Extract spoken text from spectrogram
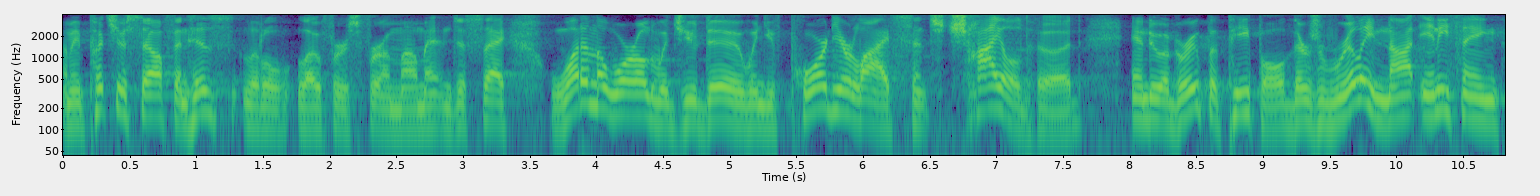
I mean, put yourself in his little loafers for a moment and just say, what in the world would you do when you've poured your life since childhood into a group of people? There's really not anything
